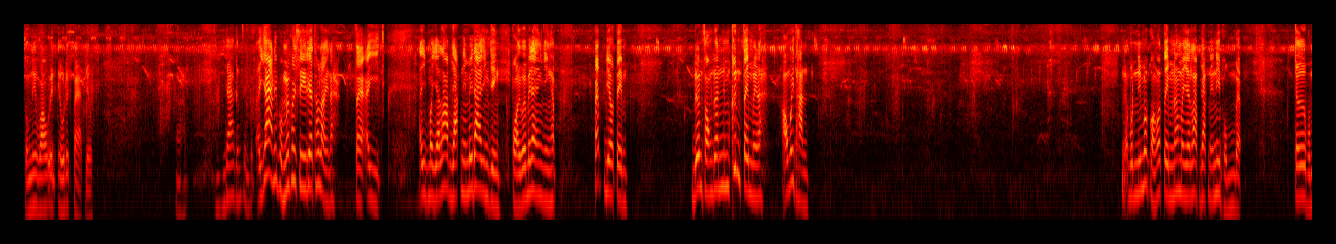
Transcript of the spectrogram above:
ตรงนี้ว้าเป็นเอวเลขแปดอยู่นะครับ หญ้าขึ้นเต็มหมดไอ้หญ้านี่ผมไม่ค่อยซีเรียสเท่าไหร่นะแต่ไอ้ไอ้มายาลาบยักษ์นี่ไม่ได้จริง ๆ ปล่อยไว้ไม่ได้จริงๆครับ แป๊บเดียวเต็ม เดือนสองเดือนนี่มันขึ้นเต็มเลยนะเอาไม่ทันเนี่ยบนนี้เมื่อก่อนก็เต็มนะมายาลาบยักษ์เนี่ยนี่ผมแบบ เจอผม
